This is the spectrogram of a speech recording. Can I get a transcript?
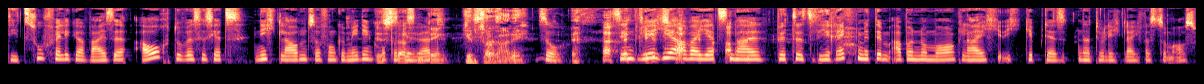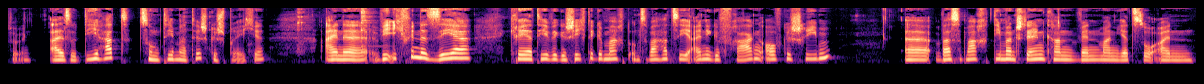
die zufälligerweise auch, du wirst es jetzt nicht glauben, zur Funke Ist Mediengruppe das ein gehört. Ding? Gibt's doch Ist das gar ein nicht. So, sind wir hier aber jetzt mal bitte direkt mit dem Abonnement gleich. Ich gebe dir natürlich gleich was zum Ausfüllen. Also, die hat zum Thema Tischgespräche eine, wie ich finde, sehr kreative Geschichte gemacht. Und zwar hat sie einige Fragen aufgeschrieben, äh, was macht, die man stellen kann, wenn man jetzt so einen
